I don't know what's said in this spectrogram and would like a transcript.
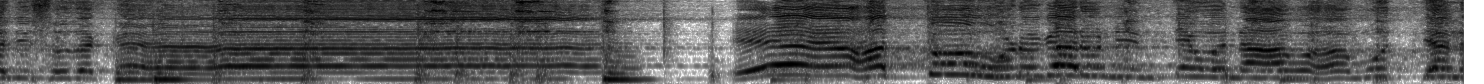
ಬದಿಸುವುದಕ್ಕ ಏ ಹತ್ತು ಹುಡುಗರು ನಿಂತೆವು ನಾವು ಮುತ್ಯನ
